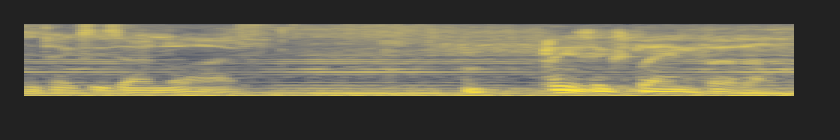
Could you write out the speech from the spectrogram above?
person takes his own life. Please explain further.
